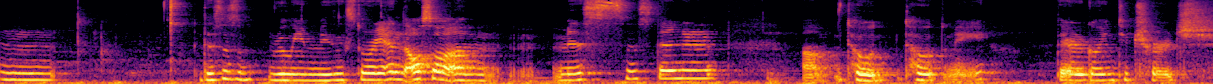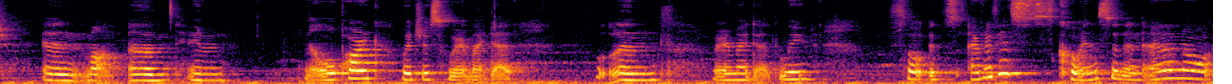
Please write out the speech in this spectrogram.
mm, this is a really amazing story, and also um, Mrs. Denner um, told told me they're going to church in Mont um, in Menlo Park, which is where my dad and where my dad lived. So it's everything's coincident. I don't know.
